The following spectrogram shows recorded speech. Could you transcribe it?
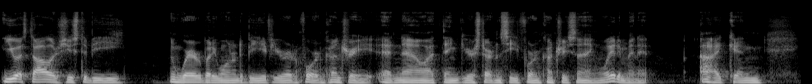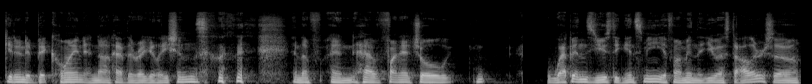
US dollars used to be where everybody wanted to be if you're in a foreign country. And now I think you're starting to see foreign countries saying, wait a minute, I can get into Bitcoin and not have the regulations and the, and have financial weapons used against me if I'm in the US dollar. So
